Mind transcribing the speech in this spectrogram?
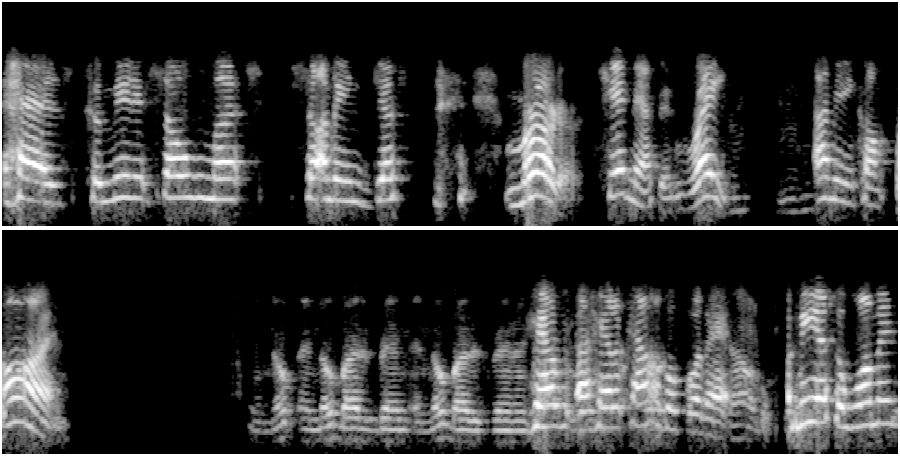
has committed so much. So I mean, just murder, kidnapping, rape. I mean, come on. And no, and nobody's been, and nobody's been held uh, held accountable for that. Accountable. Me as a woman,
